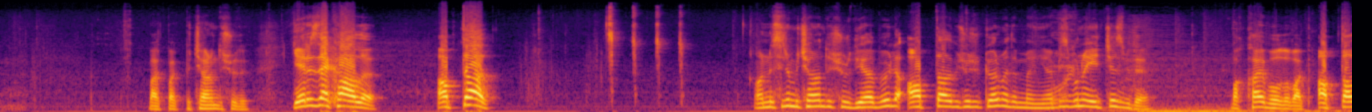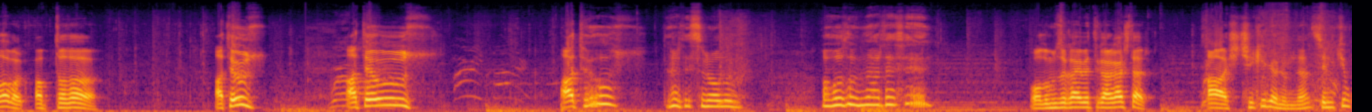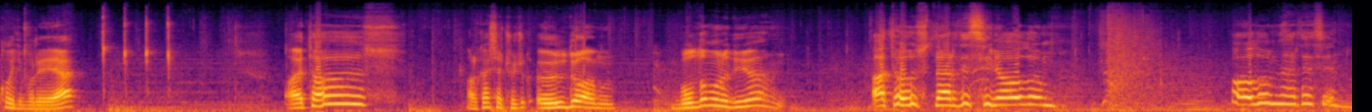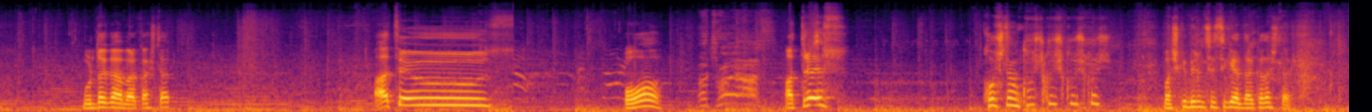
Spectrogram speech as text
Bak bak bıçağını düşürdü. Geri zekalı. Aptal. Annesinin bıçağını düşürdü ya. Böyle aptal bir çocuk görmedim ben ya. Biz bunu eğiteceğiz bir de. Bak kayboldu bak. Aptala bak. Aptala. Ateus. Ateus. Ateus. Neredesin oğlum? Oğlum neredesin? Oğlumuzu kaybettik arkadaşlar. Aa çekil önümden. Seni kim koydu buraya ya? Atas. Arkadaşlar çocuk öldü amın. Buldum onu diyor. Atos neredesin oğlum? Oğlum neredesin? Burada galiba arkadaşlar. Ateus. O! Atreus. Koş lan koş koş koş koş. Başka birinin sesi geldi arkadaşlar.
